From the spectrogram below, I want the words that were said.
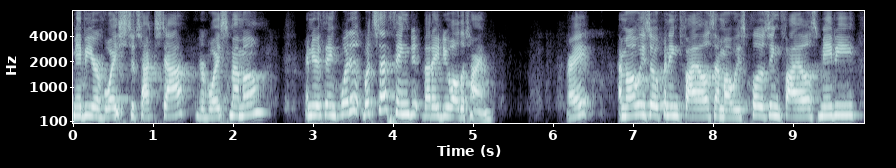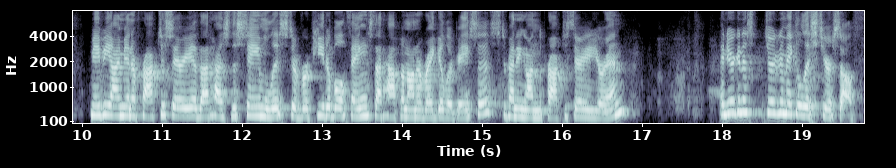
maybe your voice to text app, your voice memo, and you're thinking, what is, what's that thing that I do all the time, right? I'm always opening files. I'm always closing files. Maybe, maybe I'm in a practice area that has the same list of repeatable things that happen on a regular basis, depending on the practice area you're in. And you're gonna, you're gonna make a list to yourself.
